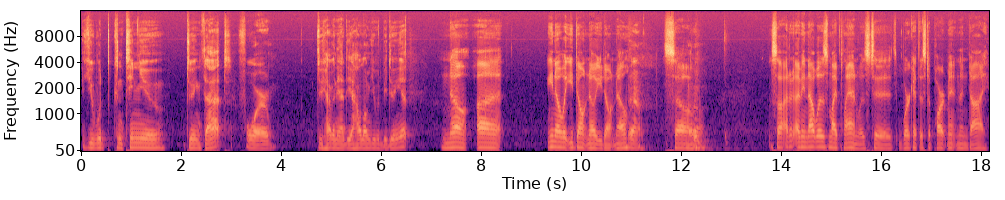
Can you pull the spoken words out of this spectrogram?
you would continue doing that for. Do you have any idea how long you would be doing it? no, uh, you know what you don't know, you don't know. Yeah. So. Oh. So I, don't, I mean, that was my plan was to work at this department and then die.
